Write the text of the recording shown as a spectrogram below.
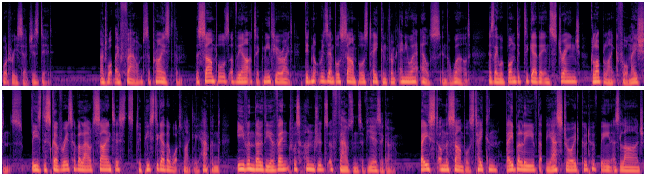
what researchers did. And what they found surprised them. The samples of the Arctic meteorite did not resemble samples taken from anywhere else in the world, as they were bonded together in strange, glob like formations. These discoveries have allowed scientists to piece together what likely happened, even though the event was hundreds of thousands of years ago. Based on the samples taken, they believe that the asteroid could have been as large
